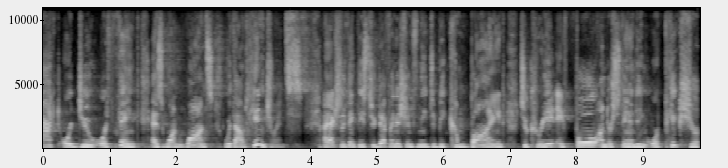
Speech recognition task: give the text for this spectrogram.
act or do or think as one wants without hindrance. I actually think these two definitions need to be combined to create a full understanding or picture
